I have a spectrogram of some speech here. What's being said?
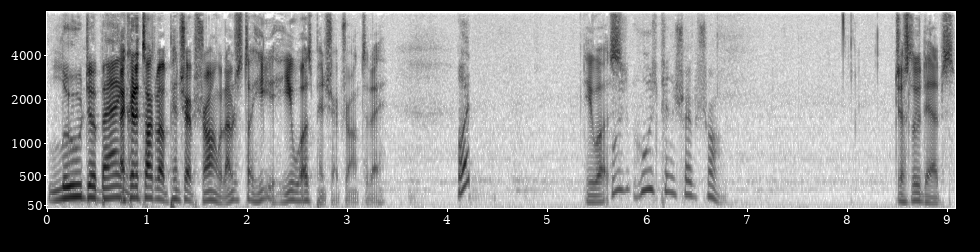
Lou the banger. I could have talked about Pinstripe Strong, but I'm just he he was Pinstripe Strong today. What? He was Who's, who's Pinstripe Strong? just Lou Debs.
